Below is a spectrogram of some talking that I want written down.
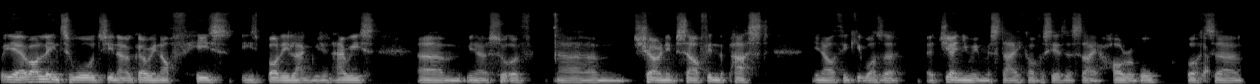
but yeah, I lean towards you know going off his his body language and how he's um, you know sort of um, shown himself in the past. You know, I think it was a, a genuine mistake. Obviously, as I say, horrible, but yep. um,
